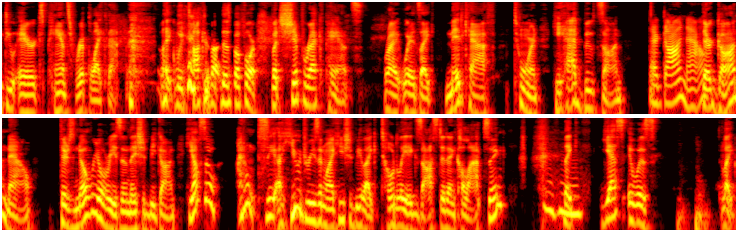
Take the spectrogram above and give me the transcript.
do eric's pants rip like that? Like we've talked about this before but shipwreck pants right where it's like mid calf torn he had boots on. They're gone now. they're gone now there's no real reason they should be gone he also i don't see a huge reason why he should be like totally exhausted and collapsing Like, Mhm. yes, it was like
